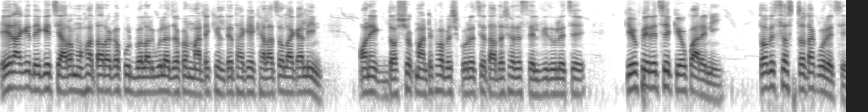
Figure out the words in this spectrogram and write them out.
এর আগে দেখেছি আরও মহাতারকা ফুটবলারগুলো যখন মাঠে খেলতে থাকে, খেলা চলাকালীন অনেক দর্শক মাঠে প্রবেশ করেছে, তাদের সাথে সেলফি তুলেছে। কেউ পেরেছে, কেউ পারেনি। তবে চেষ্টাটা করেছে।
